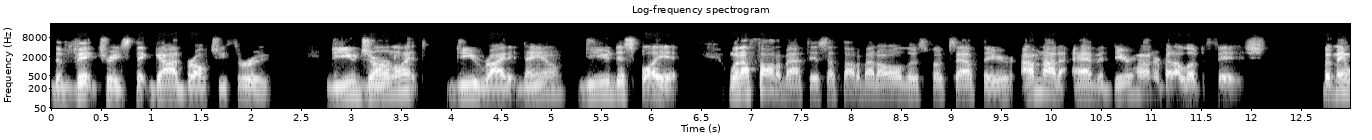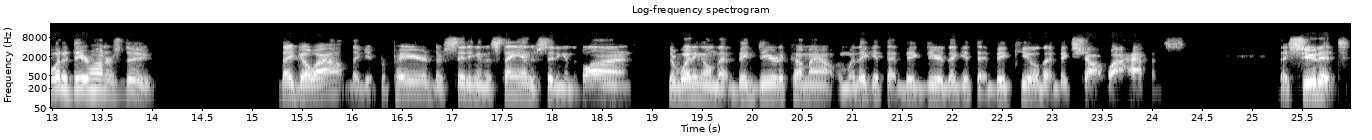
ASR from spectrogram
the victories that God brought you through? Do you journal it? Do you write it down? Do you display it? when I thought about this, I thought about all those folks out there. I'm not an avid deer hunter, but I love to fish. But man, what do deer hunters do? They go out, they get prepared, they're sitting in the stand, they're sitting in the blind, they're waiting on that big deer to come out. And when they get that big deer, they get that big kill, that big shot. What happens? They shoot it,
